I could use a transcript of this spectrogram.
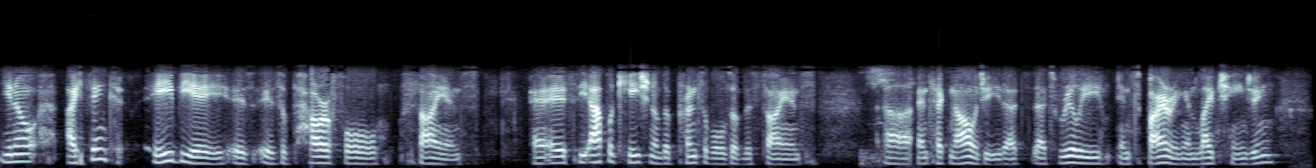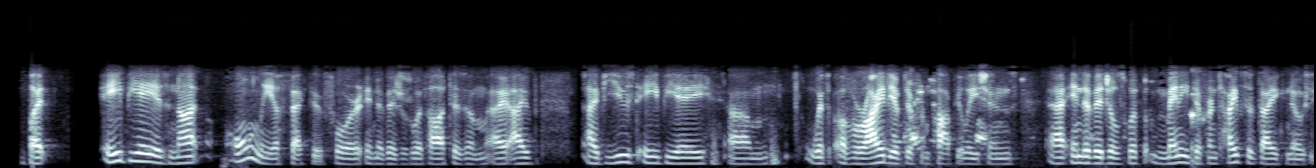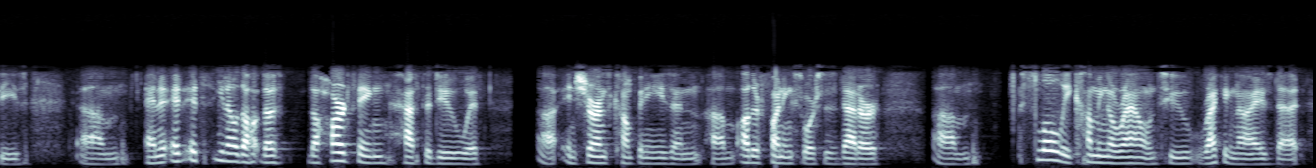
You know, I think ABA is is a powerful science and it's the application of the principles of the science uh, and technology that's that's really inspiring and life changing. But ABA is not only effective for individuals with autism. I, have I've used ABA um, with a variety of different populations, uh, individuals with many different types of diagnoses, um, and it, it's you know the, the the hard thing has to do with uh, insurance companies and um, other funding sources that are um, slowly coming around to recognize that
